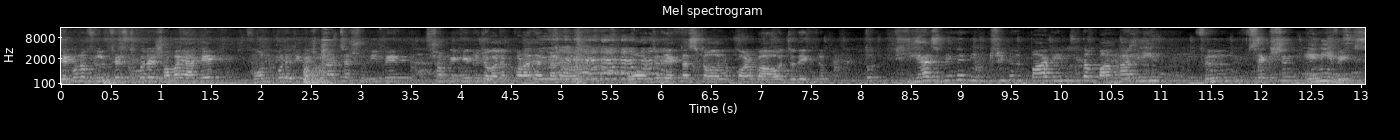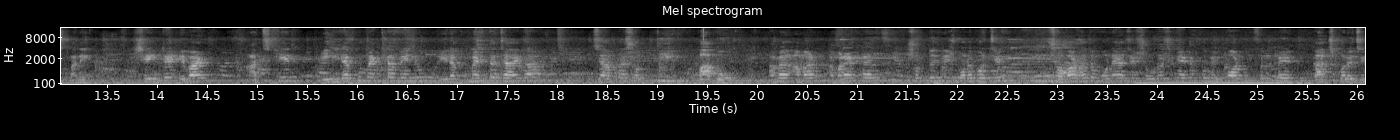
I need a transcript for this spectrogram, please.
যে কোনো ফিল্ম ফেস্টিভ্যালে সবাই আগে ফোন করে জিজ্ঞেস করে আচ্ছা সুদীপের সঙ্গে কি একটু যোগাযোগ করা যায় তাহলে ওর যদি একটা স্টল কর বা ওর যদি একটু তো he has been an integral part in the Bengali film section anyways মানে সেইটা এবার আজকের এইরকম একটা মেনু এরকম একটা জায়গা যে আমরা সত্যি পাবো। আমার আমার আমার একটা সত্য জিনিস মনে পড়ছে। সবার হয়তো মনে আছে সৌরসেনী একটা খুব ইম্পর্টেন্ট ফিল্মে কাজ করেছে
